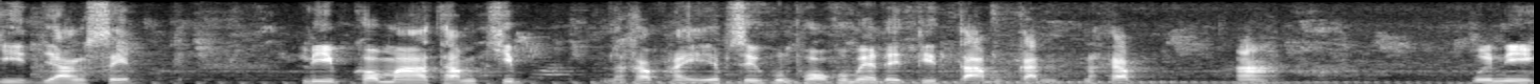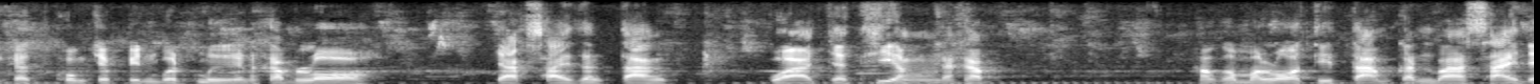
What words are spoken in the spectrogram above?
กรีดยางเสร็จ รีบเข้ามาทำคลิป นะครับให้เอฟซีคุณพ่อคุณแม่ได้ติดตามกันนะครับอ่ามือนี้ก็คงจะเป็นเบิดมือนะครับล่อจากสายต่างๆกว่าจะเที่ยงนะครับเขาก็มาล่อติดตามกันว่าสายใด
